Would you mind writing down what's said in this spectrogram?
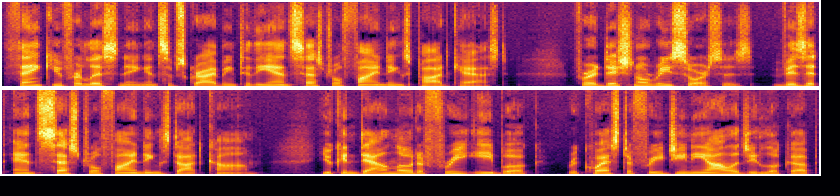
Thank you for listening and subscribing to the Ancestral Findings podcast. For additional resources, visit ancestralfindings.com. You can download a free ebook, request a free genealogy lookup,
